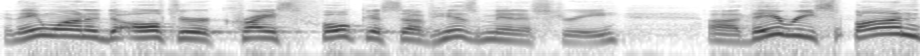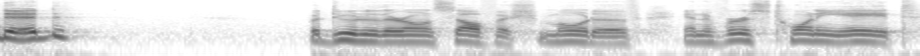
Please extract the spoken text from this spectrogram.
And they wanted to alter Christ's focus of his ministry. Uh, they responded, but due to their own selfish motive. And in verse 28,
